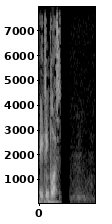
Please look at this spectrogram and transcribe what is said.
18 plus.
